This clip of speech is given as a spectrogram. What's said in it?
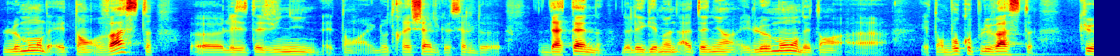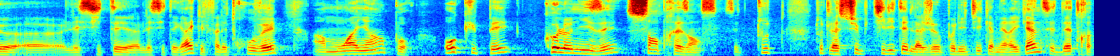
Le monde étant vaste, euh, les États-Unis étant à une autre échelle que celle d'Athènes, de, l'hégémon athénien, et le monde étant, euh, étant beaucoup plus vaste que euh, les, cités, les cités grecques, il fallait trouver un moyen pour occuper, coloniser sans présence. C'est toute, toute la subtilité de la géopolitique américaine, c'est d'être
